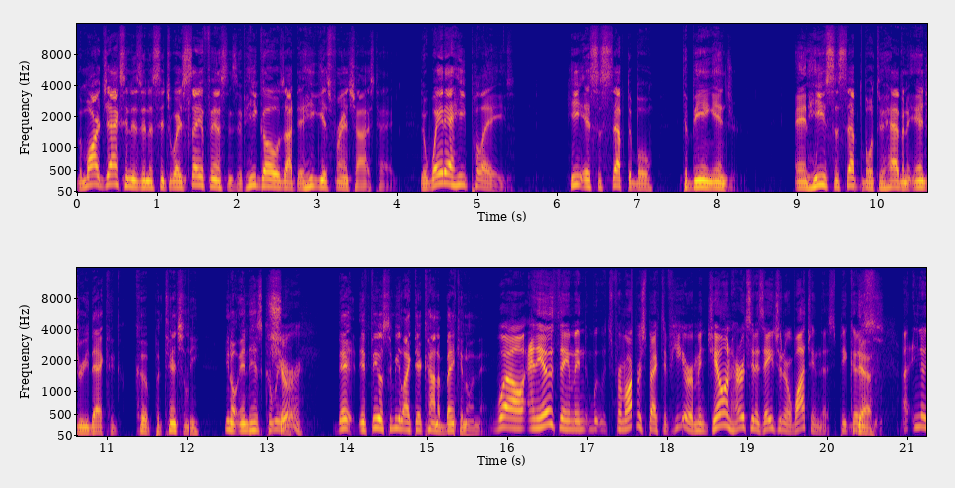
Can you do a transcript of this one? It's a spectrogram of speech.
Lamar Jackson is in a situation, say for instance, if he goes out there, he gets franchise tagged. The way that he plays, he is susceptible to being injured. And he's susceptible to having an injury that could, could potentially, you know, end his career. Sure it feels to me like they're kind of banking on that. Well, and the other thing, I mean, from our perspective here, I mean, Jalen Hurts and his agent are watching this because, yes. uh, you know,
